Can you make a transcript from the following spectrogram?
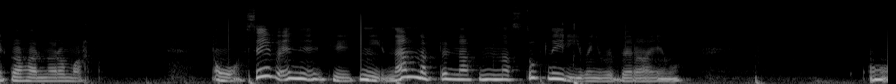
Яка гарна ромашка. О, сейв and Ні, нам на, на, наступний рівень вибираємо. О,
